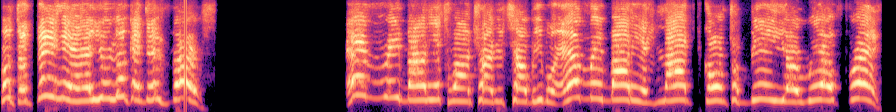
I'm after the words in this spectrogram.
But the thing is, you look at this verse. Everybody, that's why I try to tell people, everybody is not going to be your real friend.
